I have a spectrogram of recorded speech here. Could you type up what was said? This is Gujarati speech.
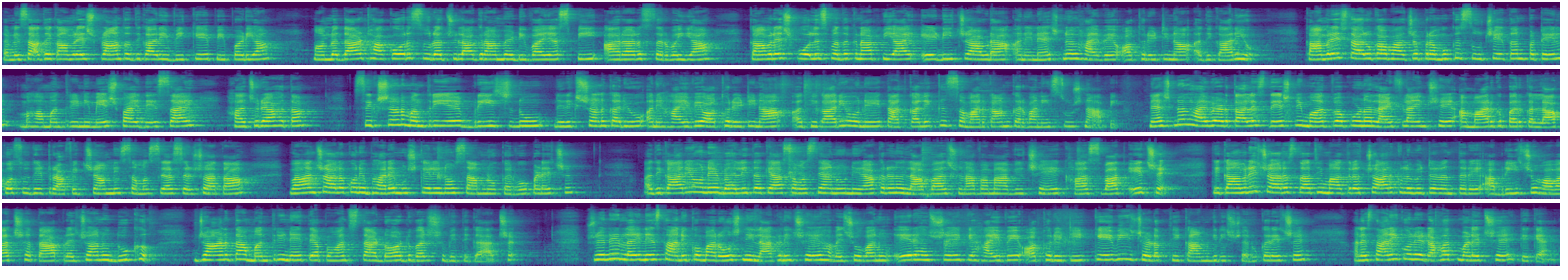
તેમની સાથે કામરેજ પ્રાંત અધિકારી વી કે પીપળિયા, મામલતદાર ઠાકોર, સુરત જિલ્લા ગ્રામ્ય DYSP R R Sarvaiya Kamrej police મથકના પીઆઈ એડી ચાવડા અને નેશનલ હાઈવે ઓથોરિટીના અધિકારીઓ. કામરેજ તાલુકા ભાજપ પ્રમુખ સુચેતન પટેલ, મહામંત્રી નિમેશભાઈ દેસાઈ હાજર રહ્યા હતા. શિક્ષણ મંત્રીએ બ્રિજનું નિરીક્ષણ કર્યું અને હાઈવે ઓથોરિટીના અધિકારીઓને તાત્કાલિક સમારકામ કરવાની સૂચના આપી. નેશનલ હાઈવે અડતાલીસ દેશની મહત્વપૂર્ણ લાઇફલાઇન છે. આ માર્ગ પર કલાકો સુધી ટ્રાફિક જામની સમસ્યા સર્જાતા વાહન ચાલકોને ભારે મુશ્કેલીનો સામનો કરવો પડે છે. અધિકારીઓને વહેલી તકે આ સમસ્યાનું નિરાકરણ લાવવા જણાવવામાં આવ્યું છે. ખાસ વાત એ છે કે કામરેજ ચાર રસ્તાથી માત્ર ચાર કિલોમીટર અંતરે આ બ્રિજ હોવા છતાં પ્રજાનું દુઃખ જાણતા મંત્રીને ત્યાં પહોંચતા દોઢ વર્ષ વીતી ગયા છે. જેને લઈને સ્થાનિકોમાં રોષની લાગણી છે. હવે જોવાનું એ રહેશે કે હાઈવે ઓથોરિટી કેવી ઝડપથી કામગીરી શરૂ કરે છે અને સ્થાનિકોને રાહત મળે છે કે કેમ?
